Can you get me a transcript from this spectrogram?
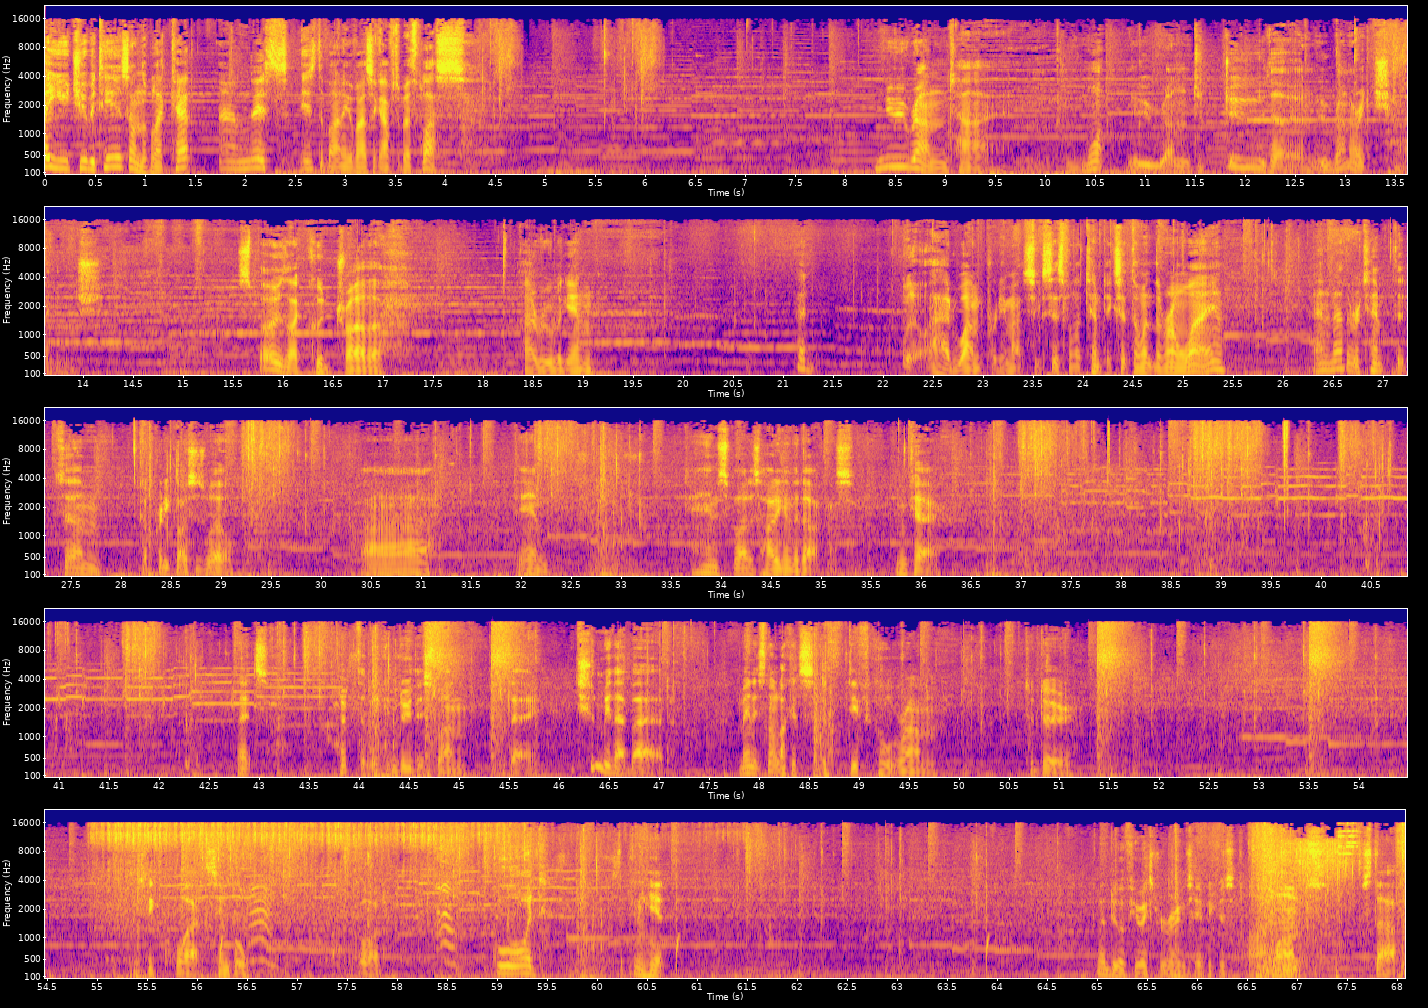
Hey YouTuber tears, I'm the Black Cat, and this is the Binding of Isaac Afterbirth Plus. New run time. What new run to do though? A new run or a challenge? Suppose I could try the I Rule again. Had well, I had one pretty much successful attempt, except I went the wrong way, and another attempt that um, got pretty close as well. Ah, uh, damn, damn spiders hiding in the darkness. Okay. Let's hope that we can do this one today. It shouldn't be that bad. I mean, it's not like it's a difficult run to do. It's actually quite simple. Oh, God. Good. Getting hit. Gonna do a few extra rooms here because I want stuff.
